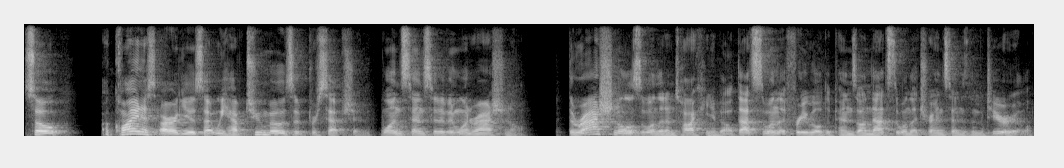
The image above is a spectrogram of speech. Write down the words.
So Aquinas argues that we have two modes of perception one sensitive and one rational. The rational is the one that I'm talking about. That's the one that free will depends on. That's the one that transcends the material.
